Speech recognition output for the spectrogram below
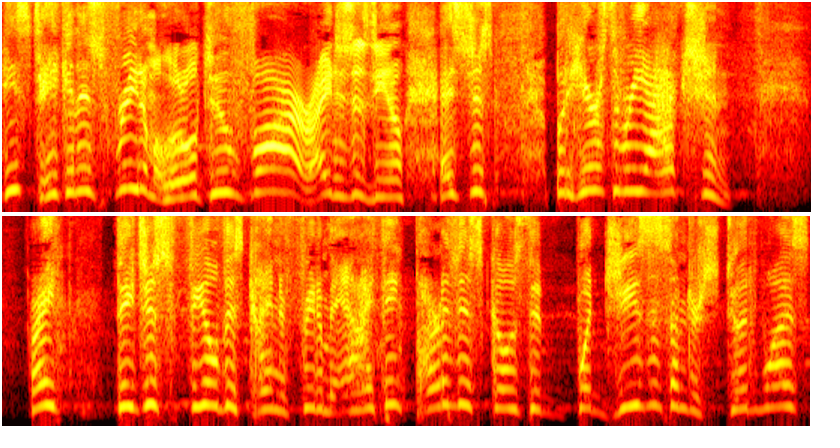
he's taking his freedom a little too far, right? It's just, you know, it's just, but here's the reaction, right? They just feel this kind of freedom. And I think part of this goes that what Jesus understood was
